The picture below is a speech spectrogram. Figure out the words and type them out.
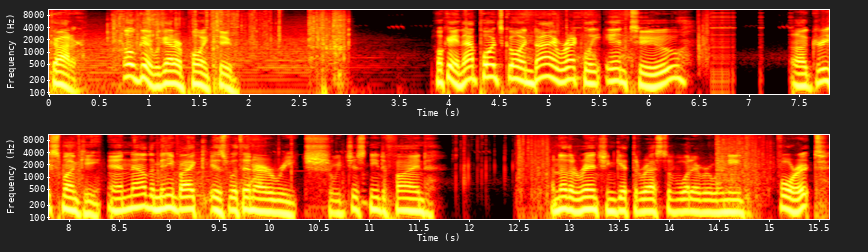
Got her. Oh, good. We got our point, too. Okay, that point's going directly into Grease Monkey. And now the mini bike is within our reach. We just need to find another wrench and get the rest of whatever we need for it.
